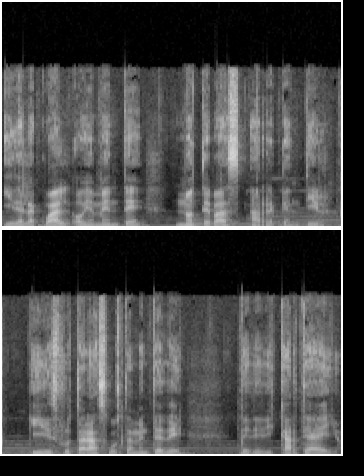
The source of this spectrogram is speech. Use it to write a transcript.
y de la cual obviamente no te vas a arrepentir y disfrutarás justamente de, de dedicarte a ello.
